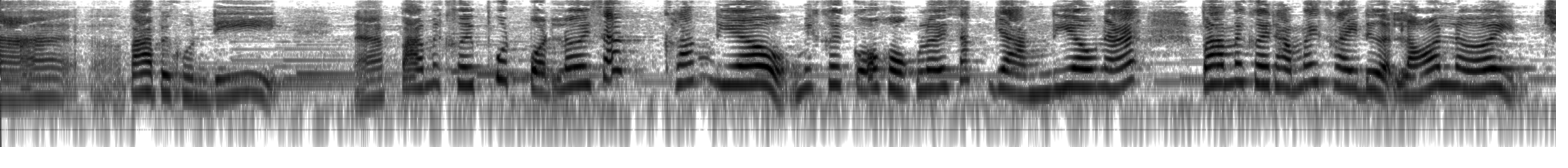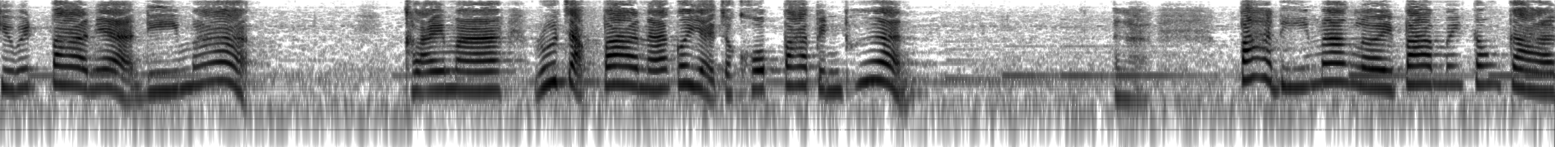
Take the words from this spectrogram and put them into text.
นะป้าเป็นคนดีนะป้าไม่เคยพูดปดเลยสักครั้งเดียว ไม่เคยโกหกเลยสักอย่างเดียวนะ ป้าไม่เคยทำให้ใครเดือดร้อนเลย ชีวิตป้าเนี่ยดีมาก ใครมารู้จักป้านะ ก็อยากจะคบป้าเป็นเพื่อนป้าดีมากเลย ป้าไม่ต้องการ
